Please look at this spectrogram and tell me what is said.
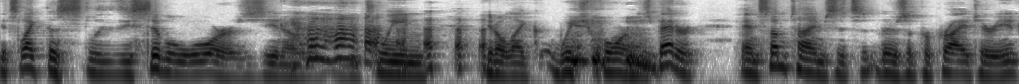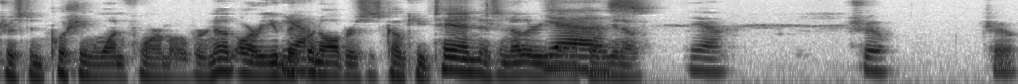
it's like this these civil wars, you know, between you know like which form is better. And sometimes it's there's a proprietary interest in pushing one form over another, or ubiquinol yeah. versus CoQ10 is another example. Yes. You know, yeah, true, true.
